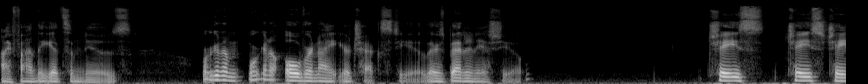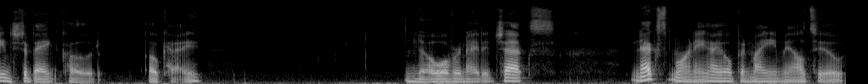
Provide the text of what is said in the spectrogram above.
I finally get some news. We're going to we're going to overnight your checks to you. There's been an issue. Chase Chase changed a bank code. Okay no overnighted checks. Next morning, I opened my email to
